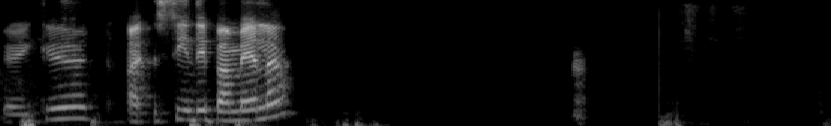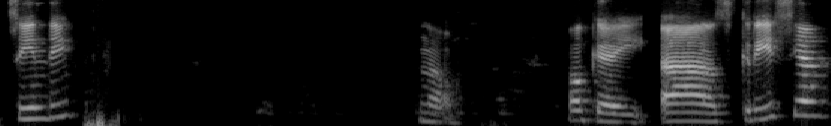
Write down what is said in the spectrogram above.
Very good. Uh, Cindy Pamela. Cindy? No. Okay. Uh, Crisia?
